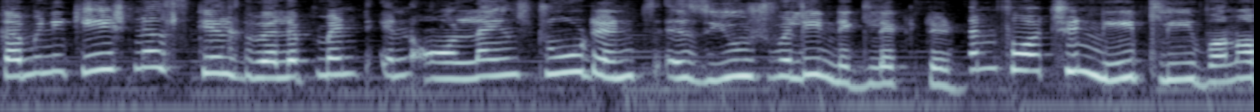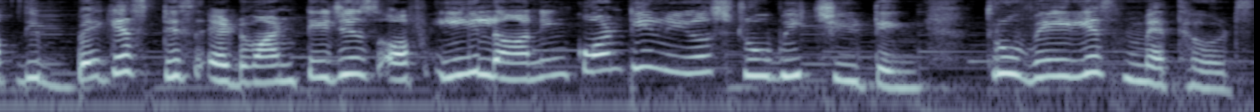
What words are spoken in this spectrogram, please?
Communicational skill development in online students is usually neglected. Unfortunately, one of the biggest disadvantages of e learning continues to be cheating through various methods.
